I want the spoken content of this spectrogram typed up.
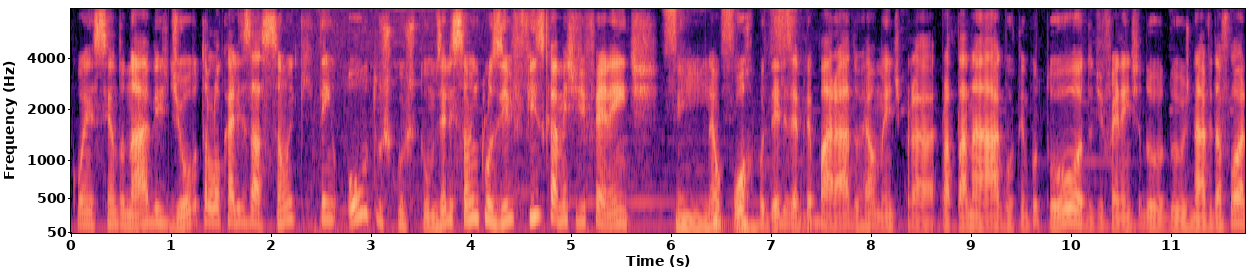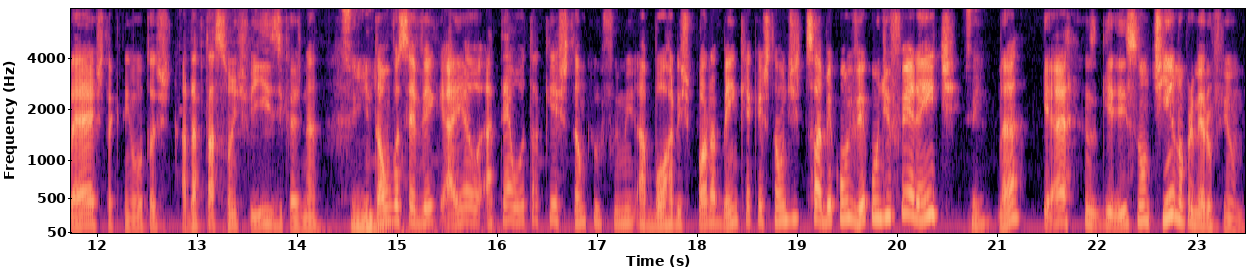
conhecendo naves de outra localização e que tem outros costumes. Eles são, inclusive, fisicamente diferentes. Sim. né? O sim. corpo deles é preparado realmente pra estar na água o tempo todo, diferente do- dos naves da floresta, que tem outras adaptações físicas, né? Sim. Então você que aí é até outra questão que o filme aborda e explora bem, que é a questão de saber conviver com o diferente, Sim. né? Que é, que isso não tinha no primeiro filme,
